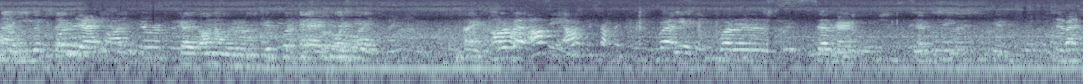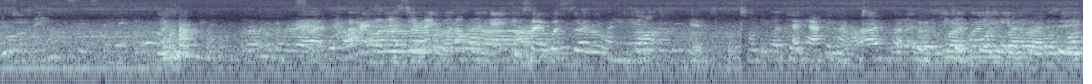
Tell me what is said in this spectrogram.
No, you got to say. Go, I know what it is. Okay, what's it? Oh, but ask me, ask me something. What, what is seven? Seventeen?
